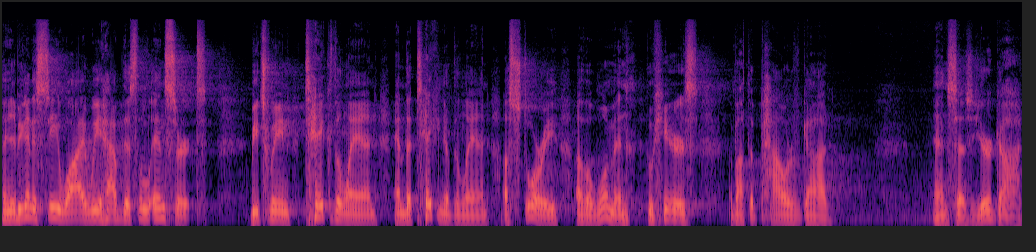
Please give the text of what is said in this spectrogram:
And you begin to see why we have this little insert between take the land and the taking of the land, a story of a woman who hears about the power of God and says, Your God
